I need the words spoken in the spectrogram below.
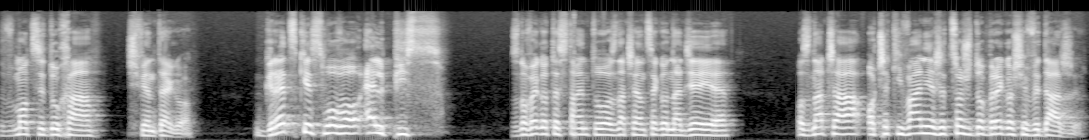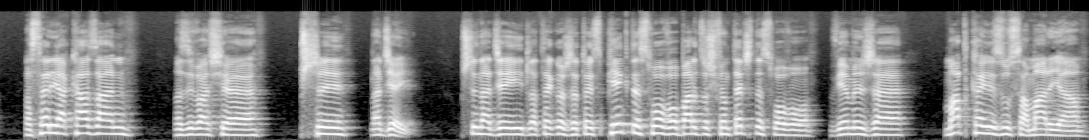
w mocy Ducha Świętego. Greckie słowo elpis z Nowego Testamentu oznaczającego nadzieję oznacza oczekiwanie, że coś dobrego się wydarzy. Ta seria kazań nazywa się Przy nadziei. Przy nadziei, dlatego że to jest piękne słowo, bardzo świąteczne słowo. Wiemy, że matka Jezusa, Maria,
